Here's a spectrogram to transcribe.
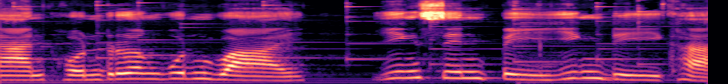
งานพ้นเรื่องวุ่นวาย ยิ่งสิ้นปียิ่งดีค่ะ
